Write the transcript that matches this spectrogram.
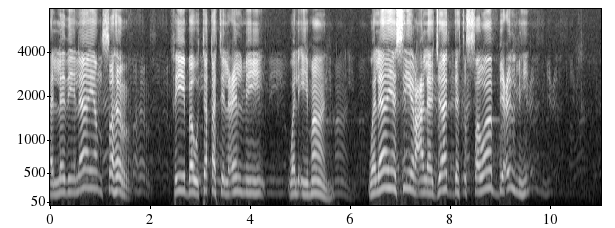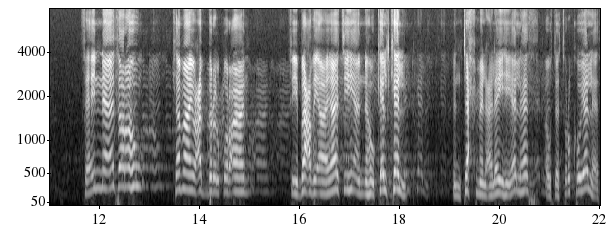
الذي لا ينصهر في بوتقة العلم والإيمان ولا يسير على جادة الصواب بعلمه. فإن أثره كما يعبر القرآن في بعض آياته أنه كالكلب إن تحمل عليه يلهث أو تتركه يلهث.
